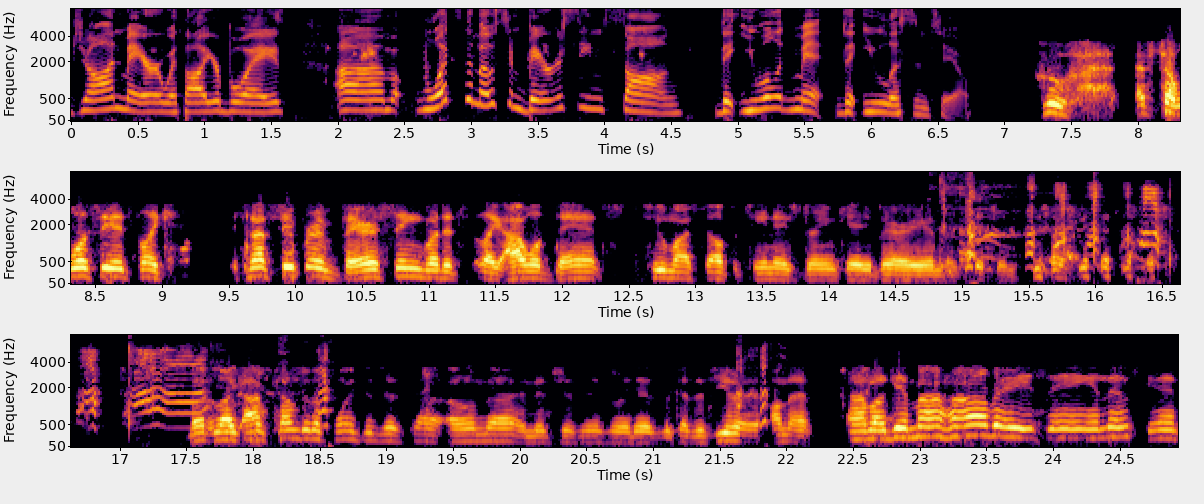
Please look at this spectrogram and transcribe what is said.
John Mayer with all your boys. Um, what's the most embarrassing song that you will admit that you listen to? Whew, that's tough. Well, see, it's like it's not super embarrassing, but it's like I will dance to myself to Teenage Dream, Katy Perry in the kitchen. but like I've come to the point to just kind of own that, and it just is what it is. Because if you on that, I'm gonna get my heart racing and then skin.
